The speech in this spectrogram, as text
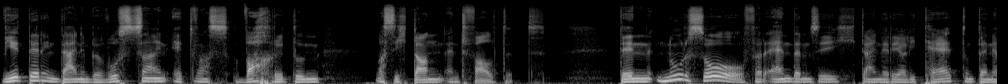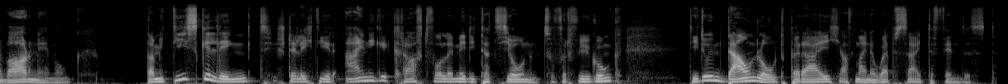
wird er in deinem Bewusstsein etwas wachrütteln, was sich dann entfaltet. Denn nur so verändern sich deine Realität und deine Wahrnehmung. Damit dies gelingt, stelle ich dir einige kraftvolle Meditationen zur Verfügung, die du im Download-Bereich auf meiner Webseite findest.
